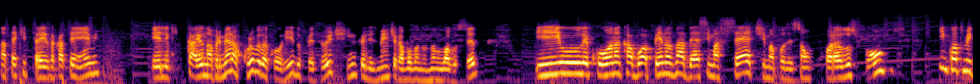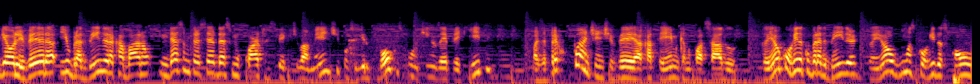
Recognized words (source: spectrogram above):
na Tech 3 da KTM. Ele caiu na primeira curva da corrida, o Petrucci, infelizmente acabou abandonando logo cedo. E o Lecuona acabou apenas na 17 posição fora dos pontos, enquanto Miguel Oliveira e o Brad Binder acabaram em 13º e 14 respectivamente, conseguiram poucos pontinhos aí para a equipe, mas é preocupante a gente ver a KTM, que ano passado ganhou corrida com o Brad Binder, ganhou algumas corridas com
